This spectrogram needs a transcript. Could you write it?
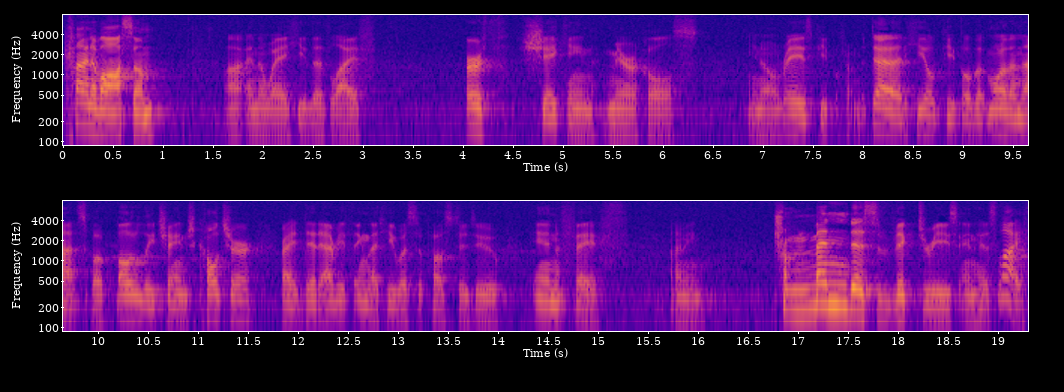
Kind of awesome uh, in the way he lived life. Earth shaking miracles, you know, raised people from the dead, healed people, but more than that, spoke boldly, changed culture, right? Did everything that he was supposed to do in faith. I mean, tremendous victories in his life.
